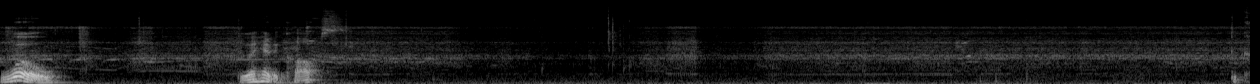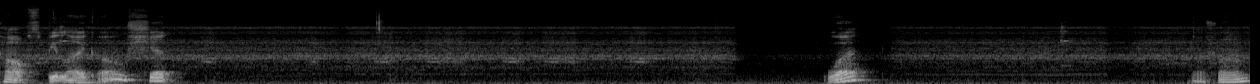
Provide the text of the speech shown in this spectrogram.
Whoa. Do I hear the cops? The cops be like, oh shit. What? That's wrong?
